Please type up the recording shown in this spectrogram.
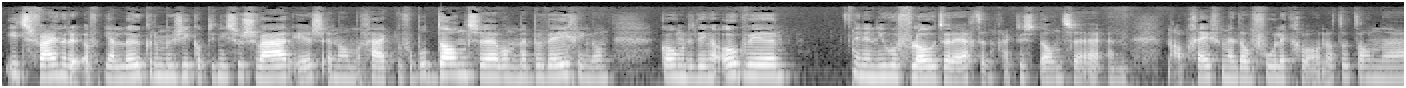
iets fijnere of ja, leukere muziek op die niet zo zwaar is. En dan ga ik bijvoorbeeld dansen. Want met beweging dan komen de dingen ook weer in een nieuwe flow terecht. En dan ga ik dus dansen. En nou, op een gegeven moment dan voel ik gewoon dat het dan uh,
